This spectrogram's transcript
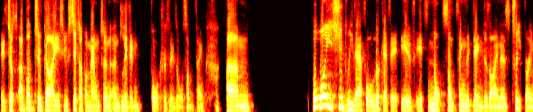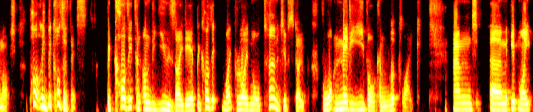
It's just a bunch of guys who sit up a mountain and live in fortresses or something. Um, but why should we therefore look at it if it's not something that game designers treat very much? Partly because of this, because it's an underused idea, because it might provide an alternative scope for what medieval can look like. And um, it might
